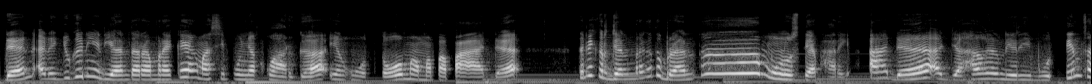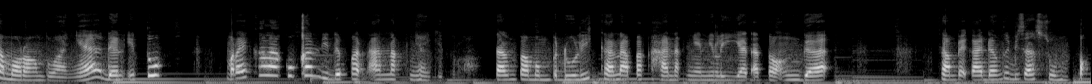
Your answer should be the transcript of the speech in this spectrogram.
Dan ada juga nih di antara mereka yang masih punya keluarga yang utuh, mama papa ada, tapi kerjaan mereka tuh berantem mulu setiap hari. Ada aja hal yang diributin sama orang tuanya dan itu mereka lakukan di depan anaknya gitu loh. Tanpa mempedulikan apakah anaknya ini lihat atau enggak sampai kadang tuh bisa sumpek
